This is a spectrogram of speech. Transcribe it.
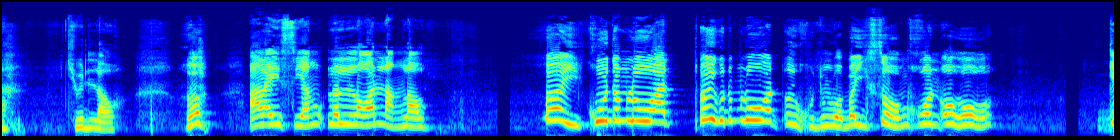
นะ ชีวิตเรา เฮ้ออะไรเสียงร้อนๆหลังเรา เฮ้ย คุณตำรวจ เฮ้ย คุณตำรวจ เอ้ย คุณตำรวจมาอีกสองคน โอ้โห เก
